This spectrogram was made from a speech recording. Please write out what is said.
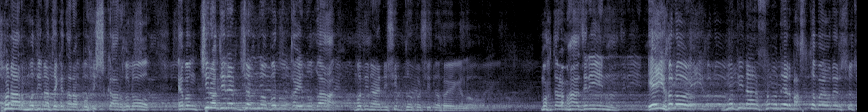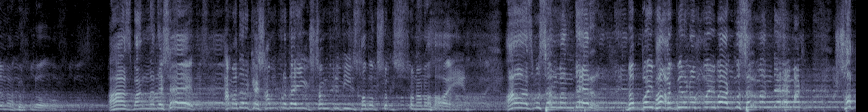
সোনার মদিনা থেকে তারা বহিষ্কার হলো এবং চিরদিনের জন্য বনু কাইনুকা মদিনায় নিষিদ্ধ ঘোষিত হয়ে গেল। মোহতারাম হাজরিন, এই হলো মদিনা সনদের বাস্তবায়নের সূচনা ঘটলো। আজ বাংলাদেশে আমাদেরকে সাম্প্রদায়িক সম্প্রীতির সবক শোনানো হয়। আজ মুসলমানদের নব্বই ভাগ, বিরানব্বই ভাগ মুসলমানদের শত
